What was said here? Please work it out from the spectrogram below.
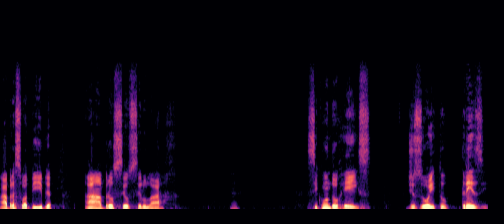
Abra sua Bíblia, abra o seu celular. Né? Segundo Reis 18, 13.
